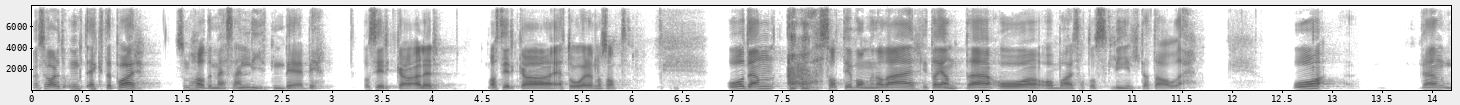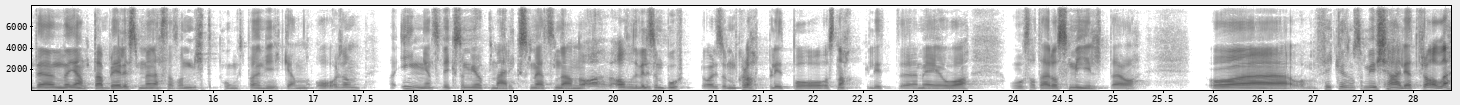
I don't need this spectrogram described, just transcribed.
Men så var det et ungt ektepar som hadde med seg en liten baby på cirka, eller, var ca. ett år. eller noe sånt. Og Den satt i vogna der, lita jente, og, og, bare satt og smilte etter alle. Og den, den jenta ble liksom nesten et sånn midtpunkt på den weekenden. og liksom det var ingen som fikk så mye oppmerksomhet som den. og Alle ville liksom bort og liksom klappe litt på og snakke litt eh, med henne. Hun satt der og smilte. Og, og, eh, og fikk liksom så mye kjærlighet fra alle.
